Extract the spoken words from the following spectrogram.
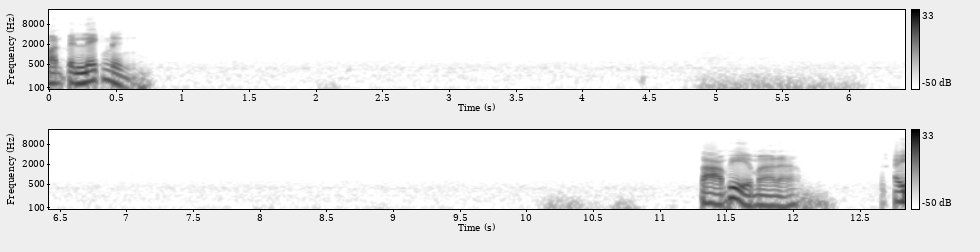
มันเป็นเลขหนึ่งตามพี่เอมานะไอ้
